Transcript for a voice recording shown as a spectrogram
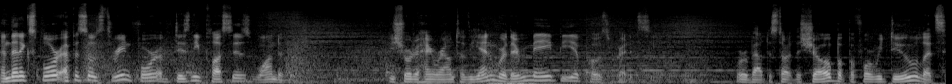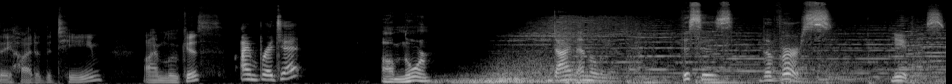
And then explore episodes 3 and 4 of Disney Plus's WandaVision. Be sure to hang around till the end where there may be a post credit scene. We're about to start the show, but before we do, let's say hi to the team. I'm Lucas. I'm Bridget. I'm Norm. And I'm Emilia. This is The Verse News,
